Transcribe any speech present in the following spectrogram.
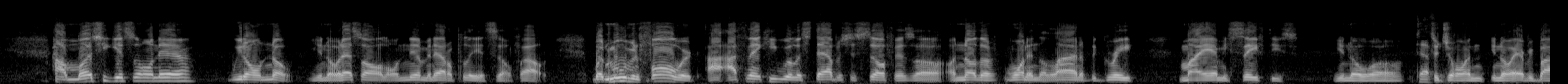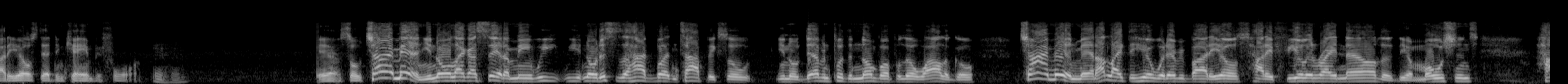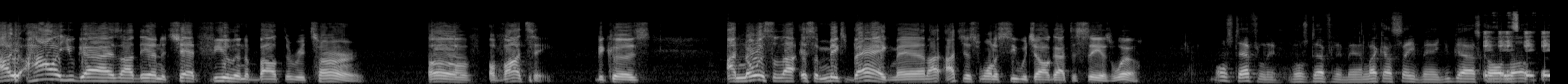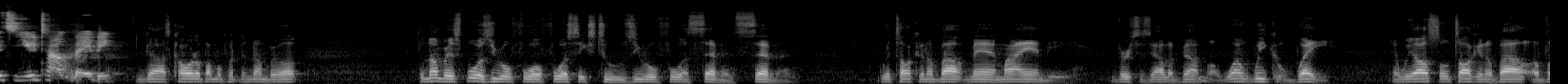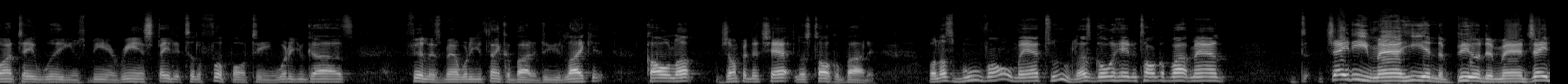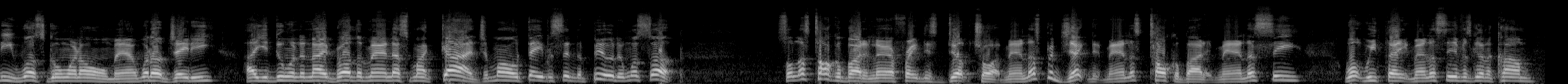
How much he gets on there, we don't know. You know, that's all on them, and that'll play itself out. But moving forward, I, I think he will establish himself as uh, another one in the line of the great Miami safeties. You know, uh, to join you know everybody else that then came before. Mm-hmm. Yeah, so chime in. You know, like I said, I mean, we, we you know this is a hot button topic. So you know, Devin put the number up a little while ago. Chime in, man. I'd like to hear what everybody else how they feeling right now, the the emotions. How how are you guys out there in the chat feeling about the return of Avantae? Because I know it's a lot. It's a mixed bag, man. I, I just want to see what y'all got to say as well. Most definitely, most definitely, man. Like I say, man, you guys call it's, up. It's you talk, baby. You guys called up. I'm gonna put the number up. The number is 404-462-0477. We're talking about man Miami versus Alabama, one week away. And we're also talking about Avantae Williams being reinstated to the football team. What are you guys' feelings, man? What do you think about it? Do you like it? Call up, jump in the chat, let's talk about it. But let's move on, man, too. Let's go ahead and talk about, man, JD, man. He in the building, man. JD, what's going on, man? What up, JD? How you doing tonight, brother, man? That's my guy, Jamal Davis in the building. What's up? So let's talk about it, Larry Frank, this depth chart, man. Let's project it, man. Let's talk about it, man. Let's see what we think, man. Let's see if it's going to come.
